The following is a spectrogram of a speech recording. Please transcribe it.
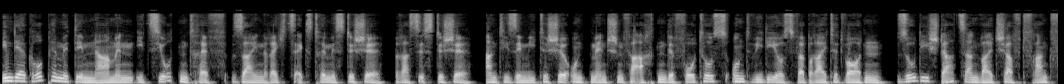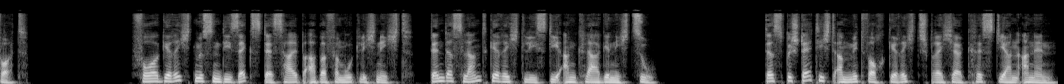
In der Gruppe mit dem Namen Idiotentreff seien rechtsextremistische, rassistische, antisemitische und menschenverachtende Fotos und Videos verbreitet worden, so die Staatsanwaltschaft Frankfurt. Vor Gericht müssen die sechs deshalb aber vermutlich nicht, denn das Landgericht ließ die Anklage nicht zu. Das bestätigt am Mittwoch Gerichtssprecher Christian Annen,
